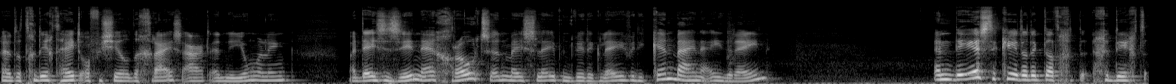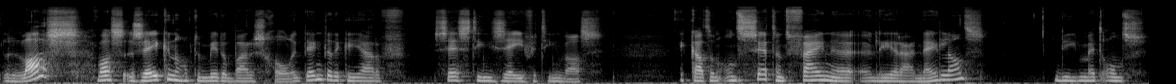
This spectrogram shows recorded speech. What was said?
Uh, dat gedicht heet officieel De Grijsaard en de Jongeling. Maar deze zin, hè, groots en meeslepend wil ik leven, die kent bijna iedereen. En de eerste keer dat ik dat gedicht las, was zeker nog op de middelbare school. Ik denk dat ik een jaar of 16, 17 was. Ik had een ontzettend fijne eh, leraar Nederlands, die met ons,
